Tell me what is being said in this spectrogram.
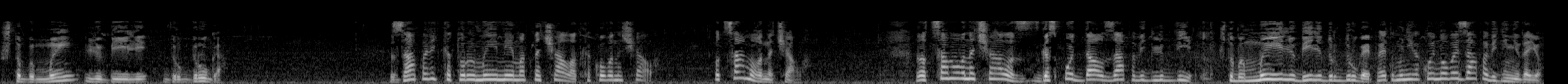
чтобы мы любили друг друга». Заповедь, которую мы имеем от начала. От какого начала? От самого начала – от самого начала Господь дал заповедь любви, чтобы мы любили друг друга, и поэтому никакой новой заповеди не дает.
